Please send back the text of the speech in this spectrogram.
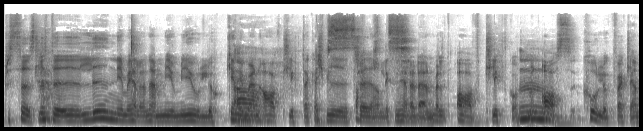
precis. Lite i linje med hela den här Miu Miu-looken Ja. med den avklippta kashmirtröjan. Liksom hela den. Väldigt avklippt kort, men ascool look verkligen.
